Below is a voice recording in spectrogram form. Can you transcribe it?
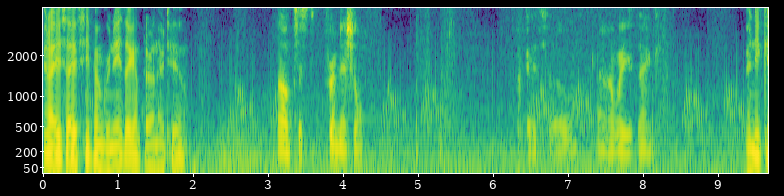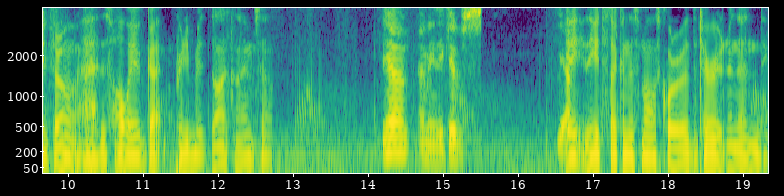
And I have, I have C-foam grenades I can throw in there too. Well, just for initial. Okay, so I don't know. What do you think? And you could throw. this hallway got pretty busy last time, so Yeah, I mean it gives. Yeah. they they get stuck in the smallest quarter of the turret, and then they,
